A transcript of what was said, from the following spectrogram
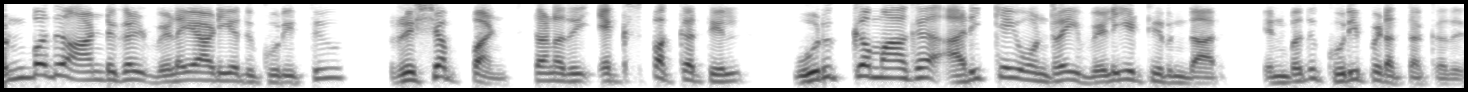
ஒன்பது ஆண்டுகள் விளையாடியது குறித்து ரிஷப் பண்ட் தனது எக்ஸ் பக்கத்தில் உருக்கமாக அறிக்கை ஒன்றை வெளியிட்டிருந்தார் என்பது குறிப்பிடத்தக்கது.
